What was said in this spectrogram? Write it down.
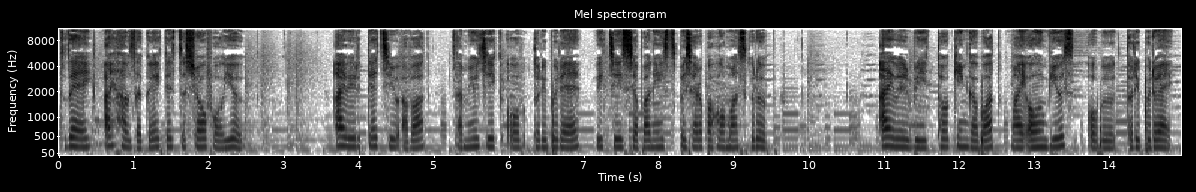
Today, I have the greatest show for you. I will teach you about the music of AAA, which is Japanese special performance group. I will be talking about my own views of AAA.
